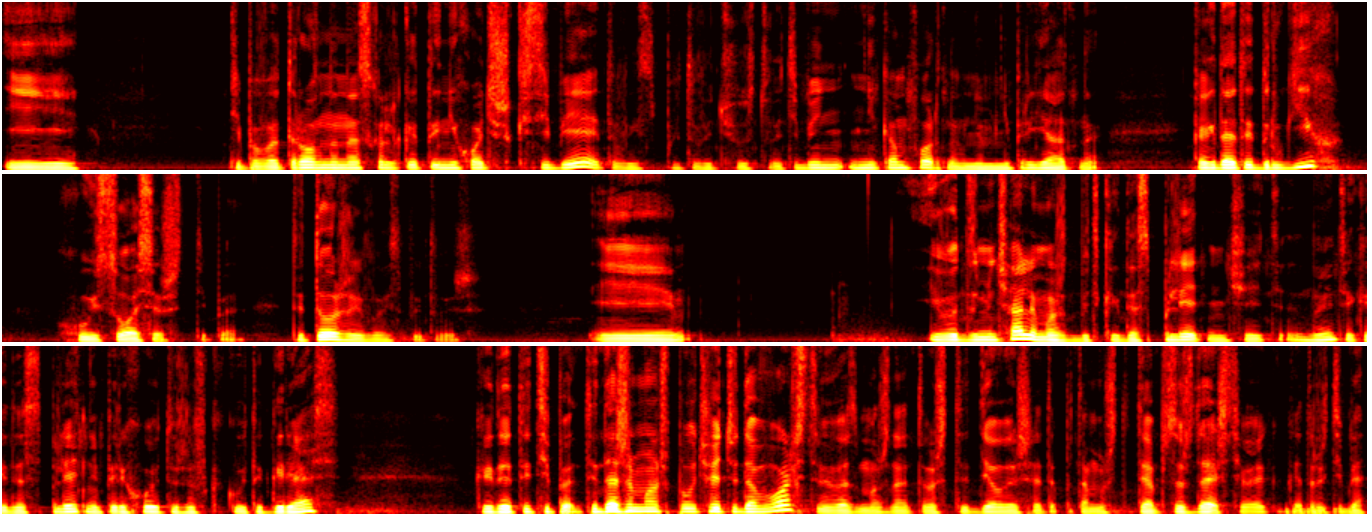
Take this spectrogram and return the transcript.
И, типа, вот ровно насколько ты не хочешь к себе этого испытывать чувство, тебе некомфортно в нем, неприятно. Когда ты других хуесосишь, типа, ты тоже его испытываешь. И и вот замечали, может быть, когда сплетничаете, знаете, когда сплетни переходят уже в какую-то грязь, когда ты, типа, ты даже можешь получать удовольствие, возможно, от того, что ты делаешь это, потому что ты обсуждаешь человека, который тебя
